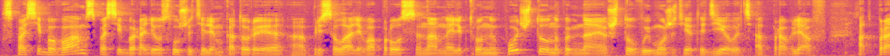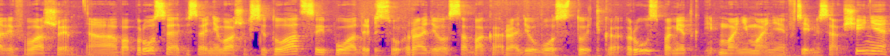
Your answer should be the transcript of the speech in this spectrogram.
Спасибо вам, спасибо радиослушателям, которые а, присылали вопросы нам на электронную почту. Напоминаю, что вы можете это делать, отправляв, отправив ваши а, вопросы, описание ваших ситуаций по адресу радиособакарадиовоз.ру с пометкой «Мани-мания» в теме сообщения.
